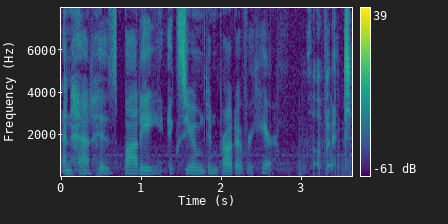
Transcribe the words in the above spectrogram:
and had his body exhumed and brought over here. Love it.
